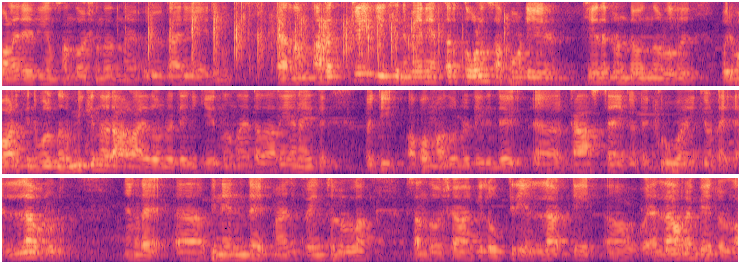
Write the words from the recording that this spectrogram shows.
വളരെയധികം സന്തോഷം തന്ന ഒരു കാര്യമായിരുന്നു. കാരണം അതൊക്കെ ഈ സിനിമയെ എത്രത്തോളം സപ്പോർട്ട് ചെയ്തിട്ടുണ്ടോ എന്നുള്ളത് ഒരുപാട് സിനിമകൾ നിർമ്മിക്കുന്ന ഒരാളായതുകൊണ്ടിട്ട് എനിക്ക് നന്നായിട്ട് അത് അറിയാനായിട്ട് പറ്റി. അപ്പം അതുകൊണ്ടിട്ട് ഇതിന്റെ കാസ്റ്റ് ആയിക്കോട്ടെ ക്രൂ ആയിക്കോട്ടെ എല്ലാവരോടും ഞങ്ങളുടെ പിന്നെ എന്റെ മാജിക് ഫ്രെയിംസിലുള്ള സന്തോഷം അഖിൽ ഒത്തിരി എല്ലാ ടീ എല്ലാവരുടെയും പേരിലുള്ള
